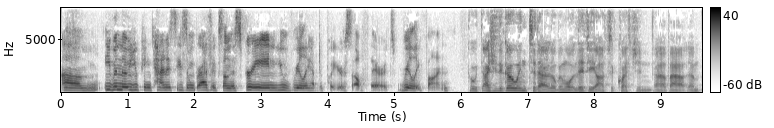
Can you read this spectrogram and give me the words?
Um, even though you can kind of see some graphics on the screen, you really have to put yourself there. It's really fun. Cool. Actually, to go into that a little bit more, Lizzie asked a question uh, about um,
